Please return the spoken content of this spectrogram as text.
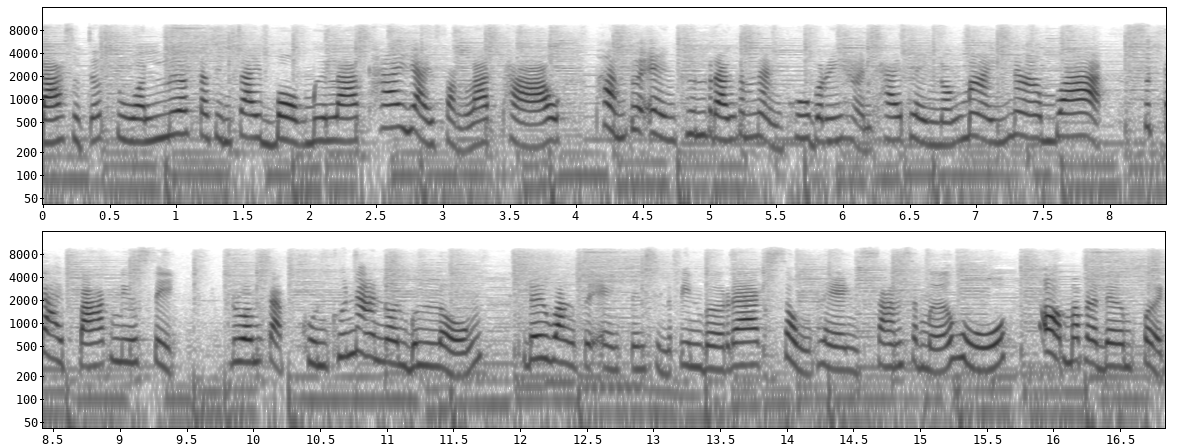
ล่าสุดเจ้าตัวเลือกตัดสินใจโบกมือลาค่ายใหญ่ฝั่งลาดพร้าวผ่านตัวเองขึ้นรั้งตำแหน่งผู้บริหารค่ายเพลงน้องใหม่นามว่า Sky Park Music รวมกับคุณคุณานนท์บุญหลง โดยวางตัวเองเป็นศิลปินเบอร์แรกส่งเพลงซันเสมอหู ออกมาประเดิมเปิด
